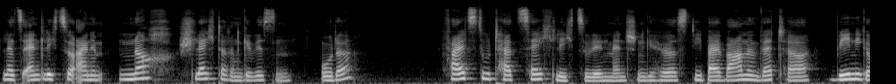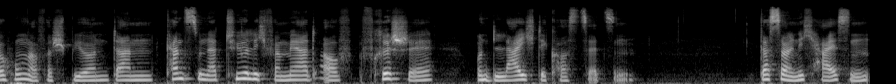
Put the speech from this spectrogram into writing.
letztendlich zu einem noch schlechteren Gewissen, oder? Falls du tatsächlich zu den Menschen gehörst, die bei warmem Wetter weniger Hunger verspüren, dann kannst du natürlich vermehrt auf frische und leichte Kost setzen. Das soll nicht heißen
